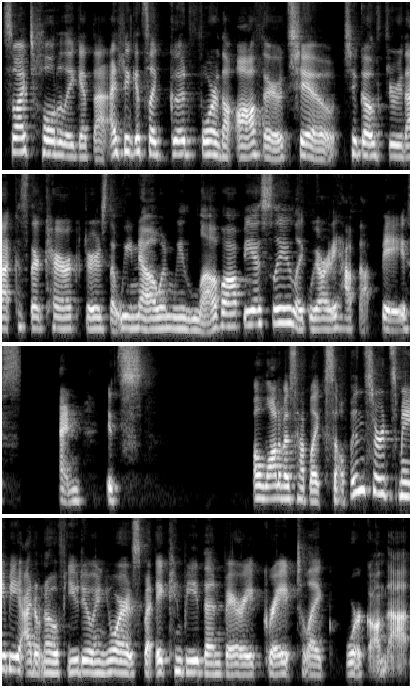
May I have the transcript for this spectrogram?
So I totally get that. I think it's like good for the author too to go through that because they're characters that we know and we love, obviously. Like we already have that base. And it's a lot of us have like self inserts, maybe. I don't know if you do in yours, but it can be then very great to like work on that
